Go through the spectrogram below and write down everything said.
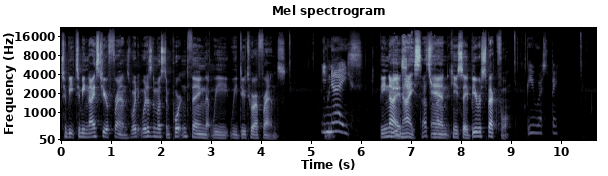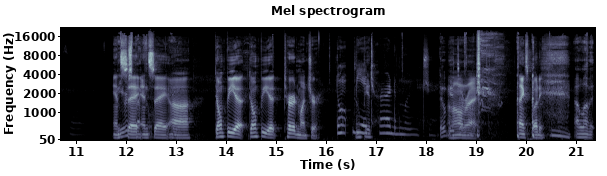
to be to be nice to your friends? What what is the most important thing that we we do to our friends? Be nice. Be nice. Be nice, that's right. And can you say be respectful? Be respectful. And Be say respectful, and say uh, don't be a don't be a turd muncher. Don't be be a a- turd muncher. Don't be a All turd. right. Thanks, buddy. I love it.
